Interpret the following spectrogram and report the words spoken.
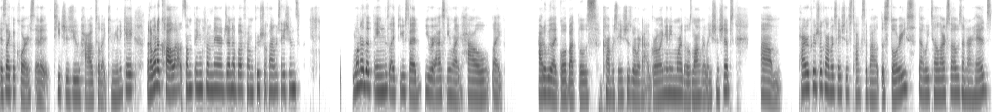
it's like a course and it teaches you how to like communicate. But I want to call out something from there, Jeneba, from crucial conversations. One of the things, like you said, you were asking, like, how, like, how do we like go about those conversations where we're not growing anymore, those long relationships? Um, part of crucial conversations talks about the stories that we tell ourselves in our heads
